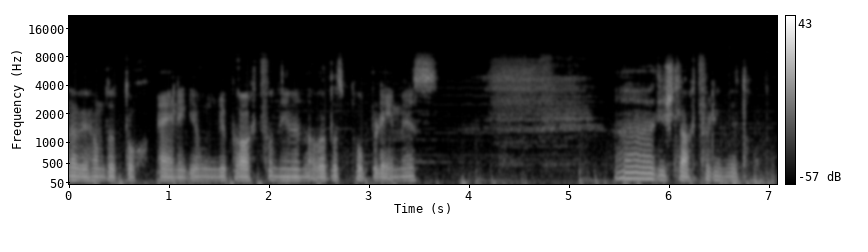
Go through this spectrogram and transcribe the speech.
Na, wir haben da doch einige umgebracht von ihnen, aber das Problem ist, ah, die Schlacht verlieren wir trotzdem.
